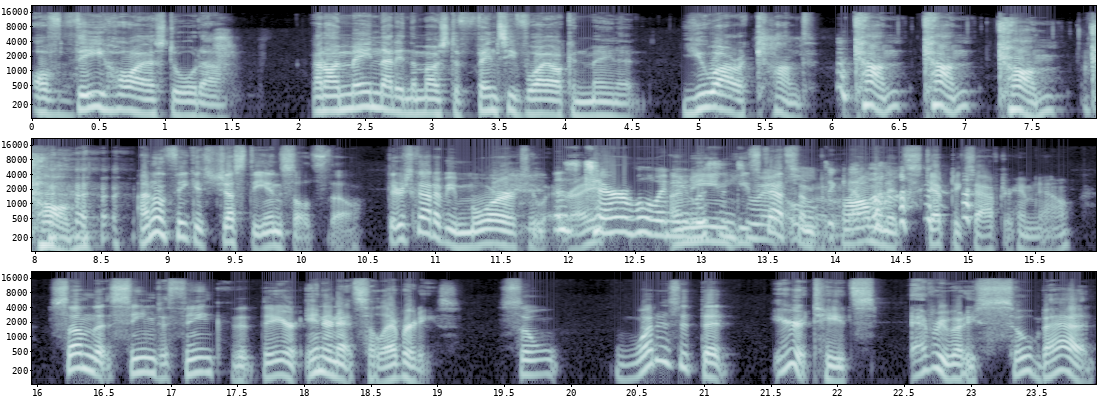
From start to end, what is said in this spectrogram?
of the highest order. And I mean that in the most offensive way I can mean it. You are a cunt. Cunt, cunt, cunt, cunt. I don't think it's just the insults though. There's got to be more to it, It's right? terrible when I you mean, listen to he's it got some together. prominent skeptics after him now. Some that seem to think that they are internet celebrities. So, what is it that irritates everybody so bad?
